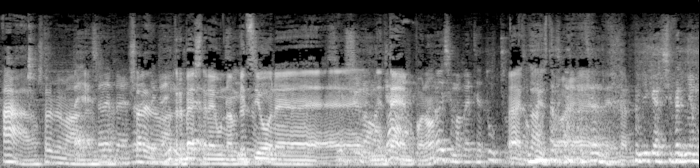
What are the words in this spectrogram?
Ah, non sarebbe male. Beh, sarebbe- Non sarebbe bello. Potrebbe essere un'ambizione Sì, sì, eh, no, nel chiaro, tempo, no? Noi siamo aperti a tutto. Ecco, No, questo no, è- Mica ci fermiamo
